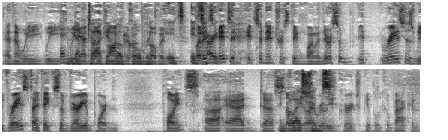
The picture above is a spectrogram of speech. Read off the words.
and then we we End we up end talking about COVID. It's- it's but hard- It's, it's, a, it's an interesting one, and there's some it raises we've raised I think some very important points, uh, and uh, so you know, I really encourage people to go back and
